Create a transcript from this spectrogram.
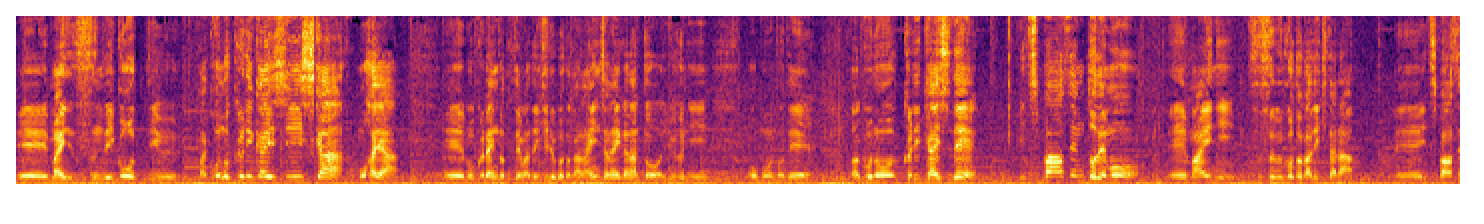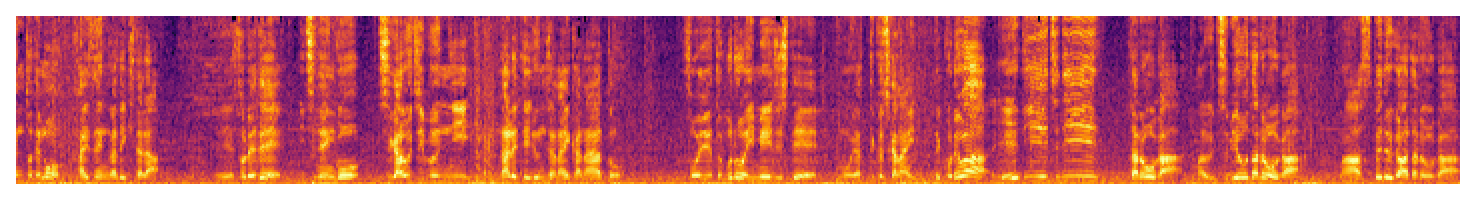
えー、前に進んでいこうっていう、まあ、この繰り返ししかもはや、えー、僕らにとってはできることがないんじゃないかなというふうに思うので、まあ、この繰り返しで1%でも、え前に進むことができたら、え1%でも改善ができたら、えそれで1年後違う自分に慣れているんじゃないかなとそういうところをイメージしてもうやっていくしかない。でこれは ADHD だろうが、まあ、うつ病だろうが、まあ、アスペルガーだろうが、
